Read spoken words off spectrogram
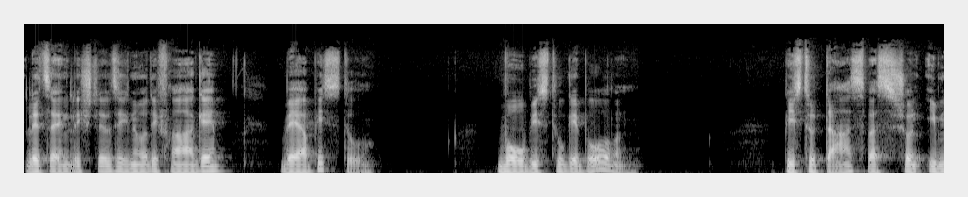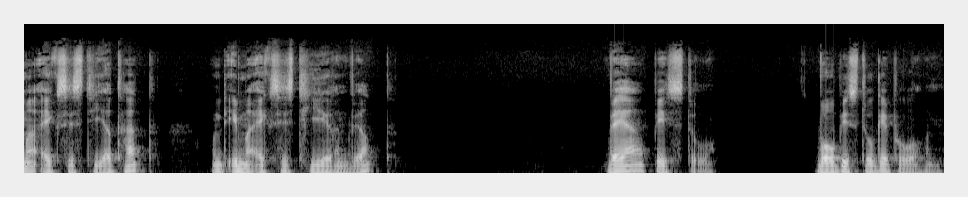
letztendlich stellt sich nur die Frage, wer bist du? Wo bist du geboren? Bist du das, was schon immer existiert hat und immer existieren wird? Wer bist du? Wo bist du geboren?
